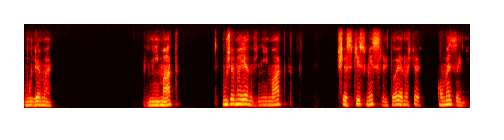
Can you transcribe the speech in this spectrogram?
můžeme vnímat, můžeme jen vnímat šesti smysly. To je naše omezení.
